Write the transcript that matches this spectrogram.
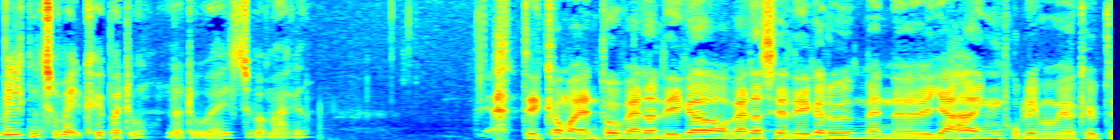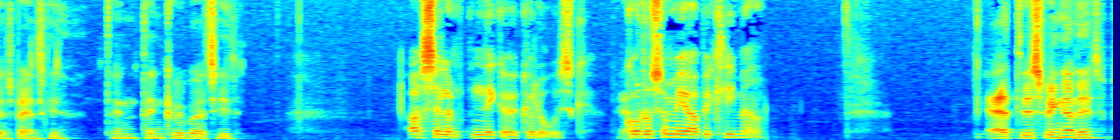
Hvilken tomat køber du, når du er i et supermarked? Ja, det kommer an på, hvad der ligger og hvad der ser lækkert ud, men øh, jeg har ingen problemer med at købe den spanske. Den, den køber jeg tit. Og selvom den ikke er økologisk? Ja. Går du så mere op i klimaet? Ja, det svinger lidt,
